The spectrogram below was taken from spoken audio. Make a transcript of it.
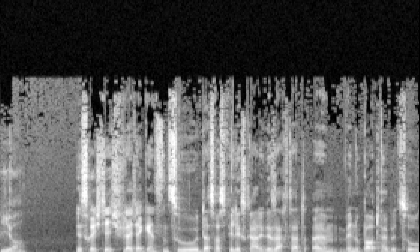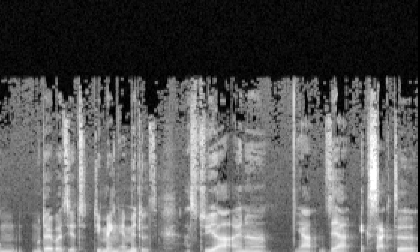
Ja. Ist richtig, vielleicht ergänzend zu das, was Felix gerade gesagt hat. Ähm, wenn du bauteilbezogen, modellbasiert die Mengen ermittelst, hast du ja eine ja, sehr exakte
